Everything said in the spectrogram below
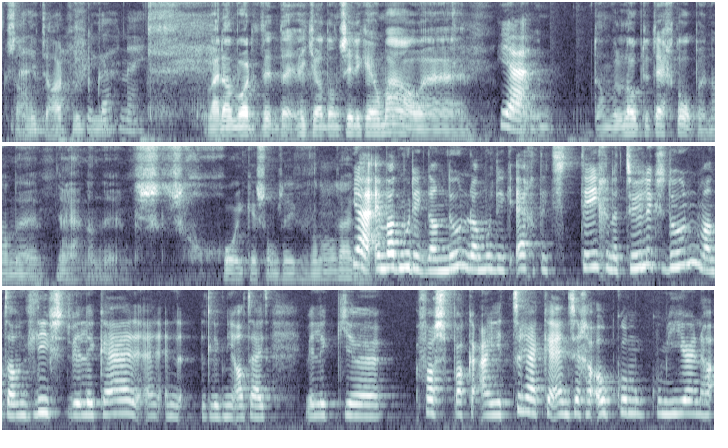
ik zal nee, niet te hard vloeken. Nee. Maar dan wordt het, eh, weet je wel, dan zit ik helemaal... eh, Ja, dan loopt het echt op. En dan, eh, nou ja, dan eh, gooi ik er soms even van alles uit. Ja, en wat moet ik dan doen? Dan moet ik echt iets tegennatuurlijks doen. Want dan het liefst wil ik, hè, en, en het lukt niet altijd, wil ik je vastpakken aan je trekken en zeggen, oh kom, kom hier. En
